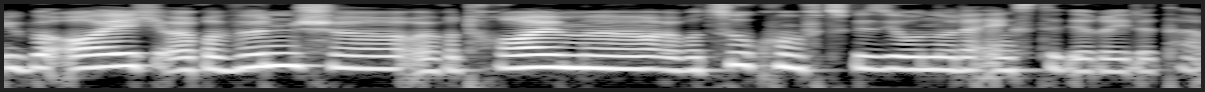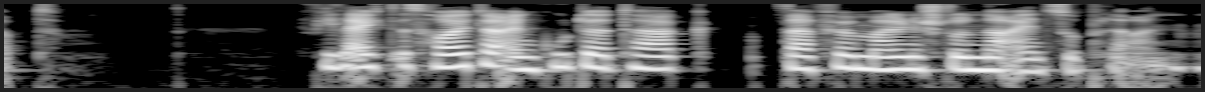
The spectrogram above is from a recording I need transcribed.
über euch, eure Wünsche, eure Träume, eure Zukunftsvisionen oder Ängste geredet habt. Vielleicht ist heute ein guter Tag, dafür mal eine Stunde einzuplanen.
